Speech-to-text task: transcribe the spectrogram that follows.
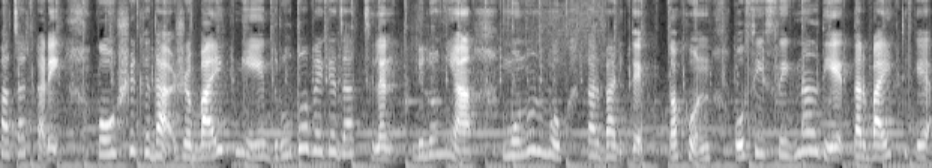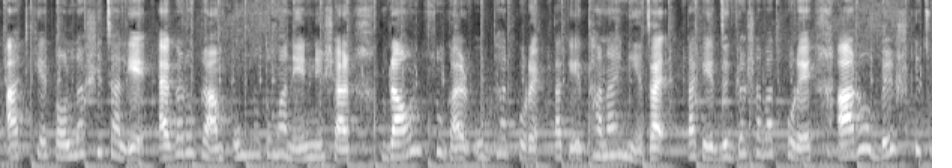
পাচারকারী কৌশিক দাস বাইক নিয়ে দ্রুত বেগে যাচ্ছিলেন বিলোনিয়া মনুর মুখ তার বাড়িতে। তখন ওসি সিগন্যাল দিয়ে তার বাইকটিকে আটকে তল্লাশি চালিয়ে এগারো গ্রাম উন্নত মানের নেশার ব্রাউন সুগার উদ্ধার করে তাকে থানায় নিয়ে যায়। তাকে জিজ্ঞাসাবাদ করে আরও বেশ কিছু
